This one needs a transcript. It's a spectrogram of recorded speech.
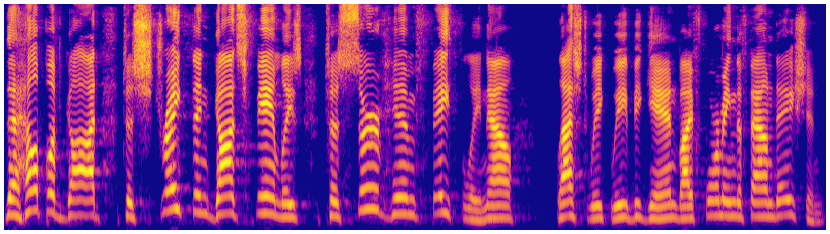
the help of God to strengthen God's families to serve Him faithfully. Now, last week we began by forming the foundation.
